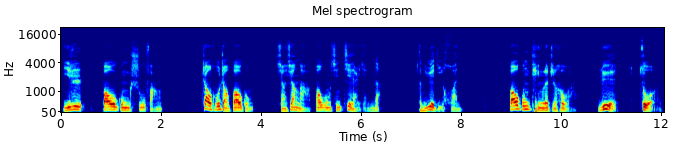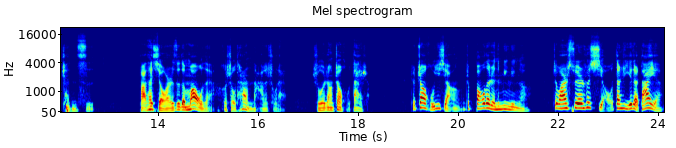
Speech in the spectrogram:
一日，包公书房，赵虎找包公，想向啊包公先借点银子，等月底还。包公听了之后啊，略作沉思，把他小儿子的帽子呀和手套拿了出来，说让赵虎戴上。这赵虎一想，这包大人的命令啊，这玩意儿虽然说小，但是也得戴呀。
